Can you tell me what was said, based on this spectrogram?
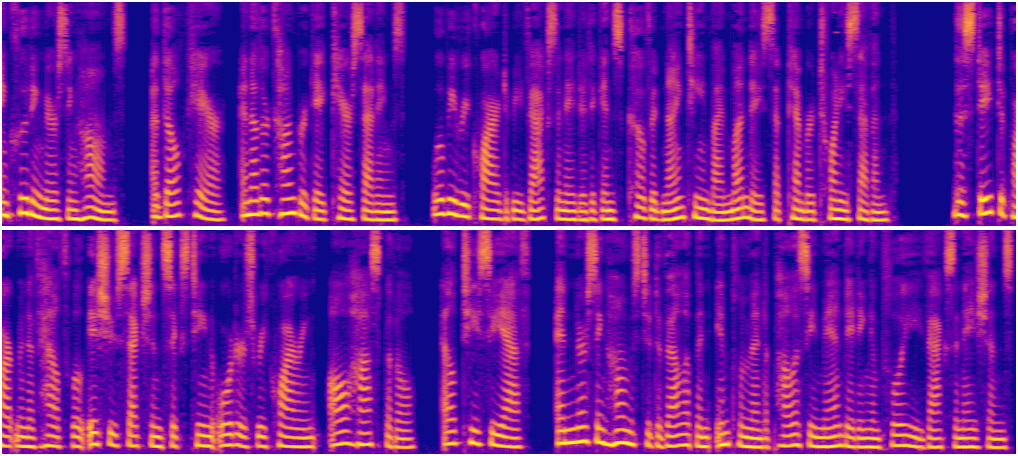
including nursing homes, adult care, and other congregate care settings, will be required to be vaccinated against COVID 19 by Monday, September 27. The State Department of Health will issue Section 16 orders requiring all hospital, LTCF, and nursing homes to develop and implement a policy mandating employee vaccinations,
